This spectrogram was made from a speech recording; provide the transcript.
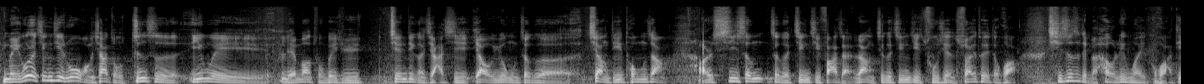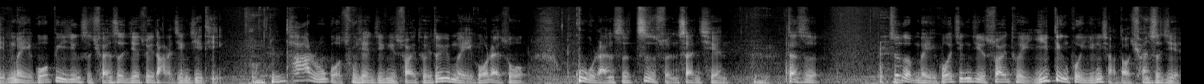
美国的经济如果往下走，真是因为联邦储备局坚定了加息，要用这个降低通胀而牺牲这个经济发展，让这个经济出现衰退的话，其实这里面还有另外一个话题，美国毕竟是全世界最大的经济体，它如果出现经济衰退对于美国来说固然是自损三千，但是这个美国经济衰退一定会影响到全世界。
